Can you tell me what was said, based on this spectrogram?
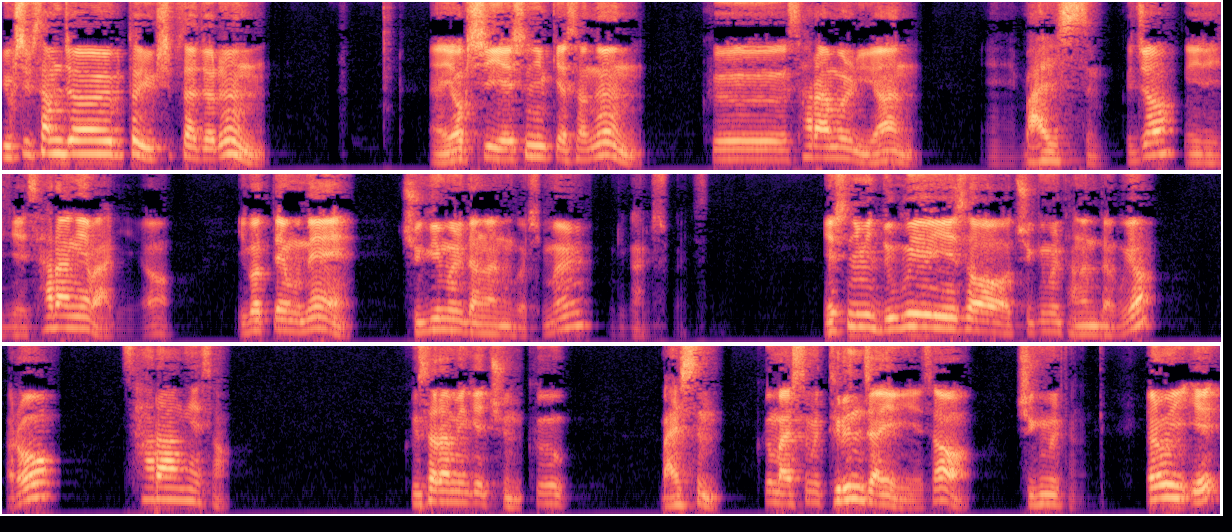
63절부터 64절은 역시 예수님께서는 그 사람을 위한 예, 말씀, 그죠? 이제 사랑의 말이에요. 이것 때문에 죽임을 당하는 것임을 우리가 알 수가. 예수님이 누구에 의해서 죽임을 당한다고요? 바로 사랑해서 그 사람에게 준 그 말씀, 그 말씀을 들은 자에 의해서 죽임을 당합니다. 여러분, 예,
